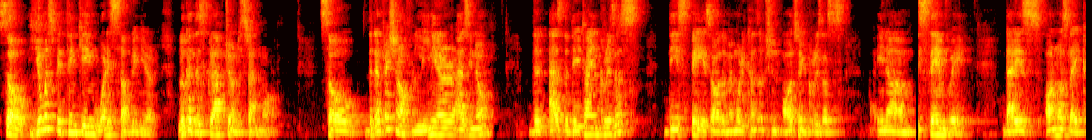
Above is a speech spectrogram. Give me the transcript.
so you must be thinking, what is sublinear? Look at this graph to understand more. So the definition of linear, as you know, that as the data increases, the space or the memory consumption also increases in um, a same way. That is almost like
